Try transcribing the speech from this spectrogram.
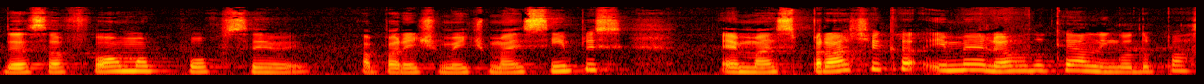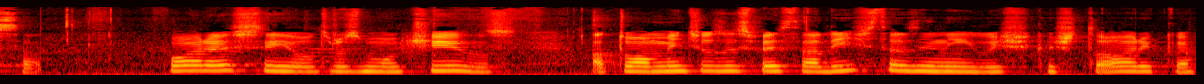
Dessa forma, por ser aparentemente mais simples, é mais prática e melhor do que a língua do passado. Por esses e outros motivos, atualmente os especialistas em linguística histórica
